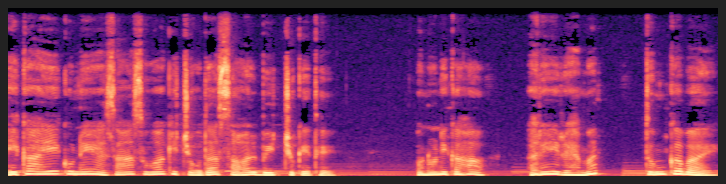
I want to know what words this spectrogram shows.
एकाएक उन्हें एहसास हुआ कि चौदह साल बीत चुके थे। उन्होंने कहा, अरे रहमत, तुम कब आए?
